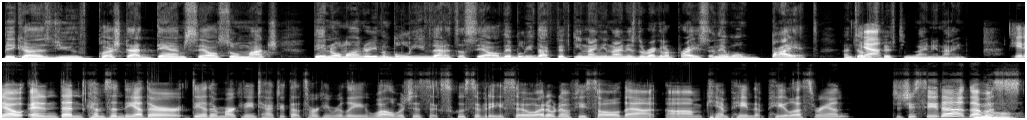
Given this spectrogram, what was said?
because you've pushed that damn sale so much they no longer even believe that it's a sale. They believe that fifteen ninety nine is the regular price, and they won't buy it until Yeah. it's fifteen ninety nine. You know, and then comes in the other the other marketing tactic that's working really well, which is exclusivity. So I don't know if you saw that um, campaign that Payless ran. Did you see that? That was No.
